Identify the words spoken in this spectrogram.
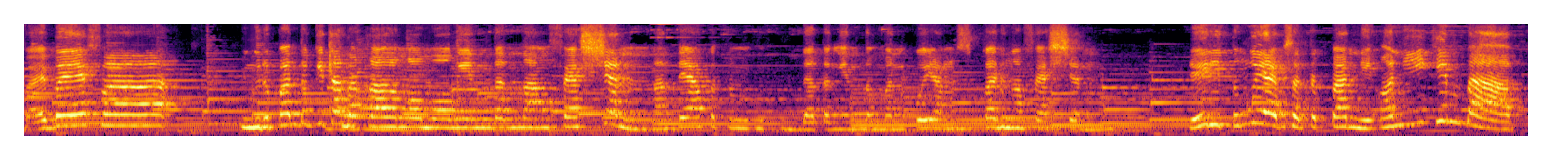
Bye bye Eva. Minggu depan tuh kita bakal ngomongin tentang fashion. Nanti aku tem- datengin temanku yang suka dengan fashion. Jadi ditunggu ya episode depan nih. Oni Kimbap.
